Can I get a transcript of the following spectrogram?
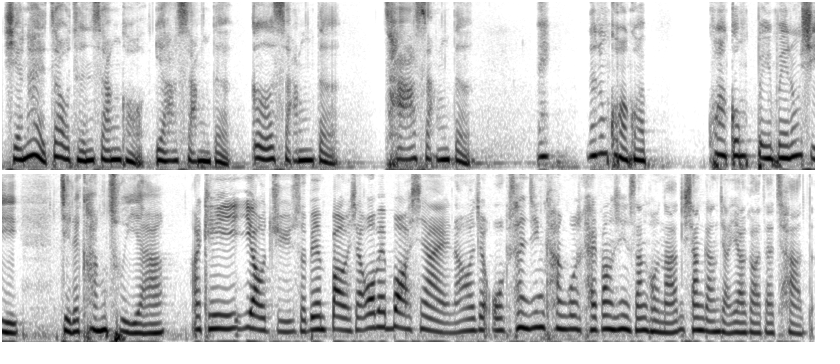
现在也造成伤口压伤的、割伤的、擦伤的。哎、欸，那种看看看工白白东西，一个康脆呀，啊可以药局随便报一下，我被报下来，然后就我曾经看过开放性伤口拿香港脚药膏在擦的，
